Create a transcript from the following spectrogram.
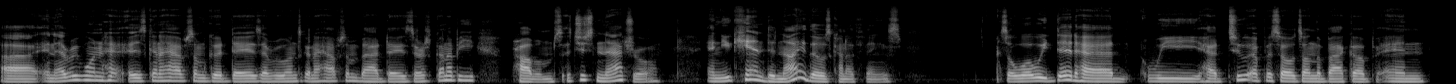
uh, and everyone ha- is gonna have some good days. Everyone's gonna have some bad days. There's gonna be problems. It's just natural, and you can't deny those kind of things. So what we did had we had two episodes on the backup, and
